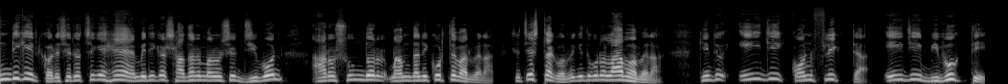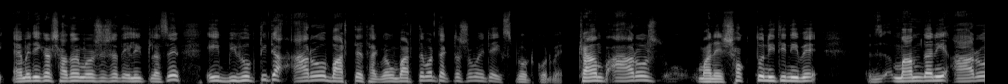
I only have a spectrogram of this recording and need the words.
ইন্ডিকেট করে সেটা হচ্ছে কি হ্যাঁ আমেরিকার সাধারণ মানুষের জীবন আরও সুন্দর মামদানি করতে পারবে না। সে চেষ্টা করবে, কিন্তু কোনো লাভ হবে না। কিন্তু এই যে কনফ্লিক্টটা এই যে বিভক্তি আমেরিকার সাধারণ মানুষের সাথে এলিট ক্লাসের এই বিভক্তিটা আরও বাড়তে থাকবে এবং বাড়তে বাড়তে একটা সময় এটা এক্সপ্লোড করবে। ট্রাম্প আরও মানে শক্ত নীতি নিবে। মামদানি আরও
